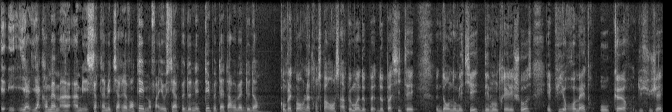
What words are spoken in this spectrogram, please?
il y, a, quand même un, mais certes un métier à réinventer, mais enfin, il y a aussi un peu d'honnêteté peut-être à remettre dedans complètement, la transparence, un peu moins d'opacité dans nos métiers, démontrer les choses, et puis remettre au cœur du sujet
